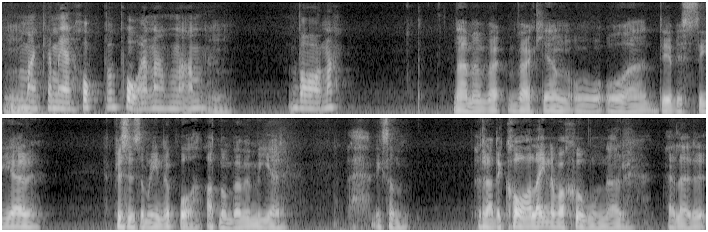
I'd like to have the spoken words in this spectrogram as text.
man kan mer hoppa på en annan bana. Nej men ver verkligen. Och, och det vi ser, precis som du är inne på, att man behöver mer liksom, radikala innovationer eller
